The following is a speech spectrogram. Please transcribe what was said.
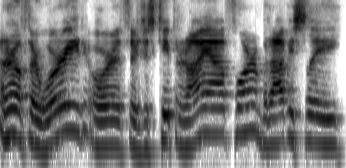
I don't know if they're worried or if they're just keeping an eye out for them, but obviously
